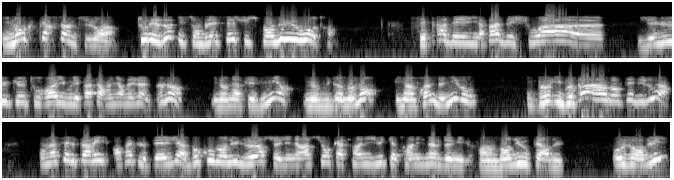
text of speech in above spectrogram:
Il manque personne ce jour-là. Tous les autres, ils sont blessés, suspendus ou autres. C'est pas des, il n'y a pas des choix. Euh, j'ai lu que Tourol, il voulait pas faire venir des jeunes. Non, non, il en a fait venir, mais au bout d'un moment, il y a un problème de niveau. Il peut, il peut pas inventer des joueurs. On a fait le pari. En fait, le PSG a beaucoup vendu de joueurs sur les générations 98, 99, 2000. Enfin, vendu ou perdu. Aujourd'hui,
